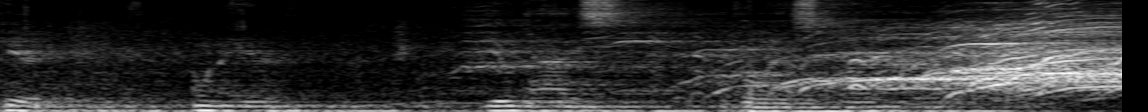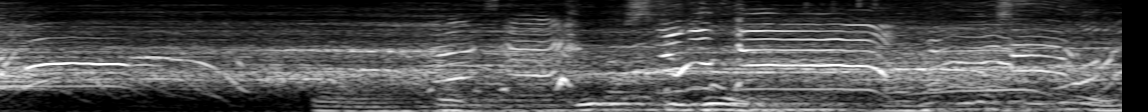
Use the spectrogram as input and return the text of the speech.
To hear. I want to hear you guys' voice. You guys can do it. Uh-huh, You guys can do it.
